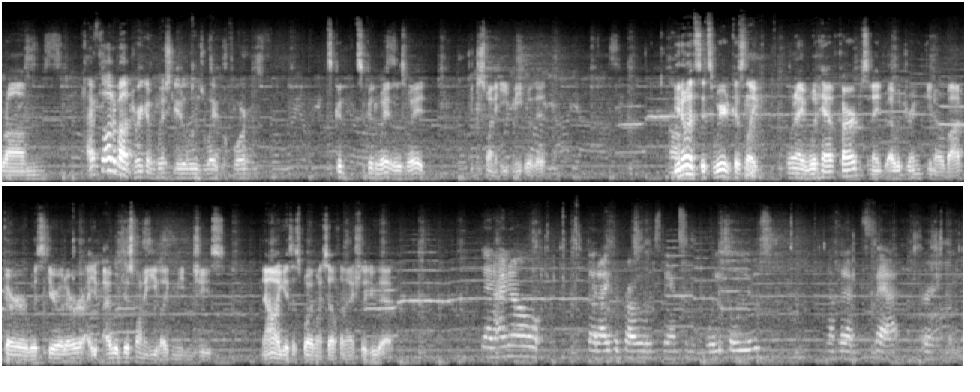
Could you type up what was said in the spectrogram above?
rum. I've thought about drinking whiskey to lose weight before. It's good. It's a good way to lose weight. You just want to eat meat with it. Um, You know, it's it's weird because like when I would have carbs and I, I would drink, you know, vodka or whiskey or whatever, I, I would just want to eat like meat and cheese. Now I get to spoil myself and actually do that. Then I know that I could probably stand some weight to lose. Not that I'm fat or anything.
